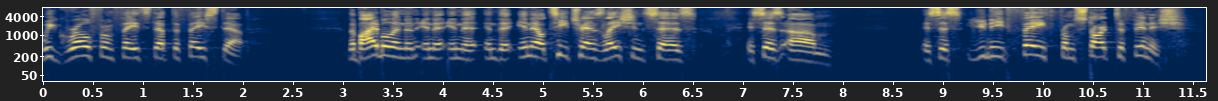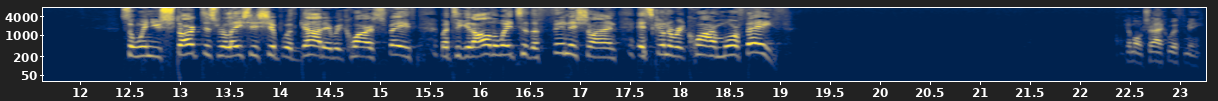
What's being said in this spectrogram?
We grow from faith step to faith step. The Bible in the, in the, in the, in the NLT translation says, it says, um, it says, you need faith from start to finish. So when you start this relationship with God, it requires faith. But to get all the way to the finish line, it's going to require more faith. Come on, track with me.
